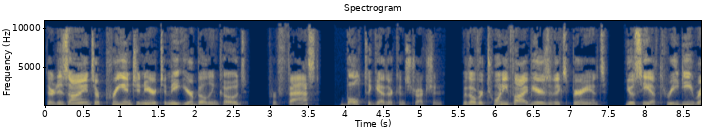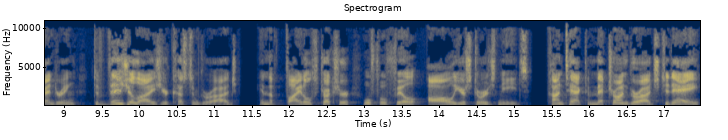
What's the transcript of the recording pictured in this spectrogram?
Their designs are pre engineered to meet your building codes for fast, bolt together construction. With over 25 years of experience, you'll see a 3D rendering to visualize your custom garage, and the final structure will fulfill all your storage needs. Contact Metron Garage today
